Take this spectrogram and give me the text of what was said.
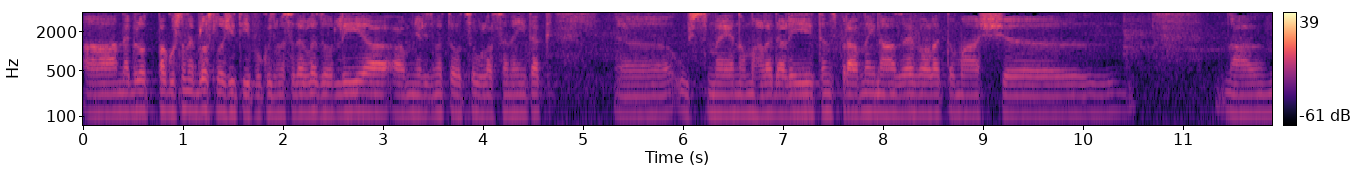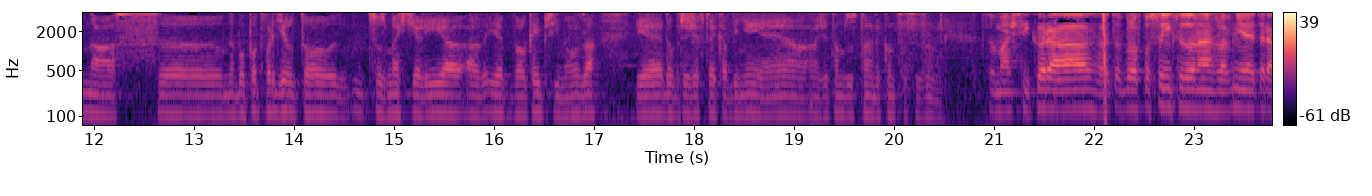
a nebylo, pak už to nebylo složitý, pokud jsme se takhle zhodli a, a měli jsme to odsouhlasený, tak uh, už jsme jenom hledali ten správný název, ale Tomáš uh, na, nás uh, nebo potvrdil to, co jsme chtěli a, a je velký přínos a je dobře, že v té kabině je a, a že tam zůstane do konce sezóny. Tomáš Sikora, to bylo v posledních sezónách hlavně teda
